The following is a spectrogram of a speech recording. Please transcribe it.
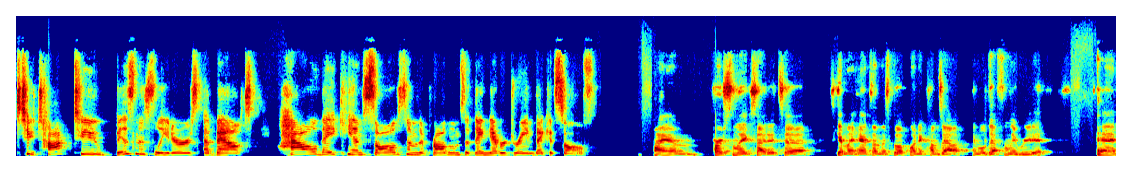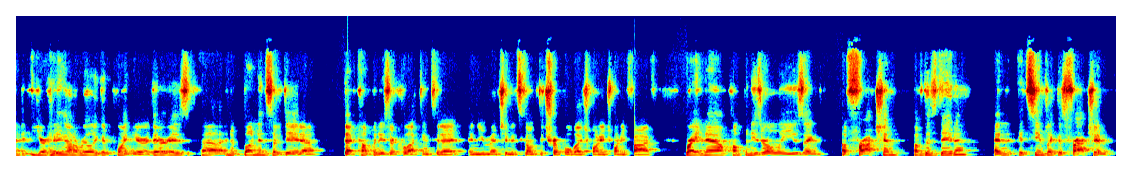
to talk to business leaders about how they can solve some of the problems that they never dreamed they could solve. I am personally excited to, to get my hands on this book when it comes out, and we'll definitely read it. And you're hitting on a really good point here. There is uh, an abundance of data that companies are collecting today, and you mentioned it's going to triple by 2025. Right now, companies are only using a fraction of this data, and it seems like this fraction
